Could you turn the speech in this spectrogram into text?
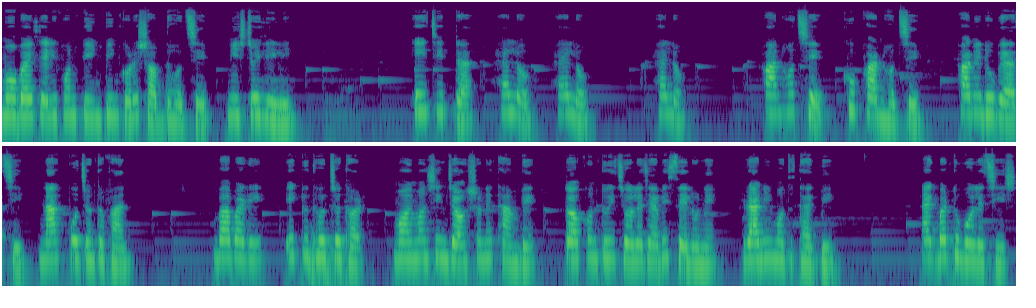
মোবাইল, টেলিফোন পিং পিং করে শব্দ হচ্ছে। নিশ্চয়ই লিলি। এই চিটটা হ্যালো হ্যালো হ্যালো। ফান হচ্ছে? খুব ফান হচ্ছে। ফানে ডুবে আছি, নাক পর্যন্ত ফান। বাবারে, একটু ধৈর্য ধর। ময়মনসিং জংশনে থামবে, তখন তুই চলে যাবি সেলুনে, রানীর মতো থাকবি। একবার তো বলেছিস,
